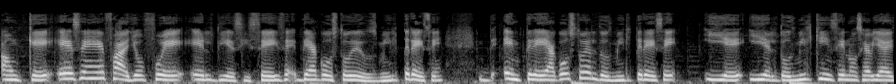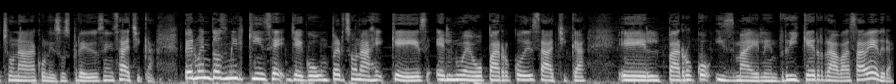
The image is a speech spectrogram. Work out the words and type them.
aunque ese fallo fue el 16 de agosto de 2013, de- entre agosto del 2013 y, eh, y el 2015 no se había hecho nada con esos predios en Sáchica. Pero en 2015 llegó un personaje que es el nuevo párroco de Sáchica, el párroco Ismael Enrique Raba Saavedra.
